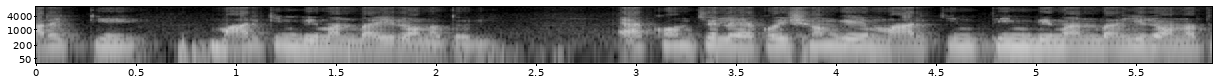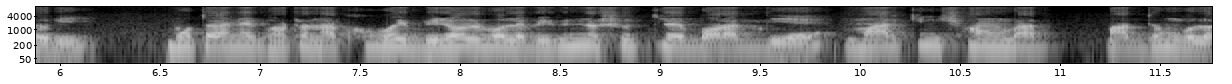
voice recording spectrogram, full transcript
আরেকটি মার্কিন বিমানবাহী রণতরী। এক অঞ্চলে একই সঙ্গে মার্কিন তিন বিমানবাহী রণতরী মোতায়েনের ঘটনা খুবই বিরল বলে বিভিন্ন সূত্রে বরাত দিয়ে মার্কিন সংবাদ মাধ্যমগুলো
